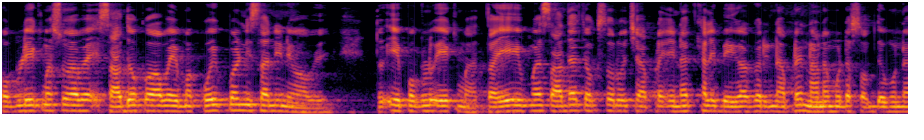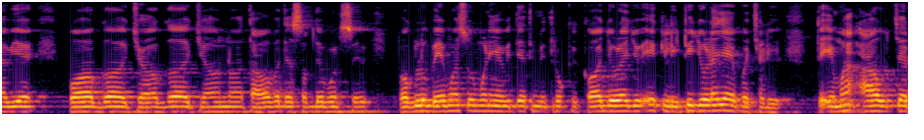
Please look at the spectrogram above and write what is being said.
પગલું એકમાં શું આવે? સાદો ક આવે, એમાં કોઈ પણ નિશાની ન આવે. તો એ પગલું એકમાં. તો એમાં સાદા જ અક્ષરો છે, આપણે એના જ ખાલી ભેગા કરીને આપણે નાના મોટા શબ્દ બનાવીએ. પ ગ જ ગ, જ, ન, તો, આવા બધા શબ્દ બનશે. પગલું બેમાં શું ભણીએ વિદ્યાર્થી મિત્રો? કે ક જોડે જો એક લીટી જોડાઈ જાય પછડી. તો એમાં આ ઉચ્ચાર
